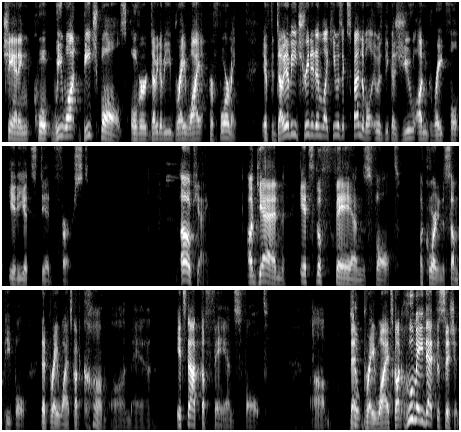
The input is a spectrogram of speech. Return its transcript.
chanting, quote, we want beach balls over WWE Bray Wyatt performing. If the WWE treated him like he was expendable, it was because you ungrateful idiots did first. Okay. Again, it's the fans' fault, according to some people that Bray Wyatt's gone. Come on, man. It's not the fans' fault. Um, that so, Bray Wyatt's gone. Who made that decision?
